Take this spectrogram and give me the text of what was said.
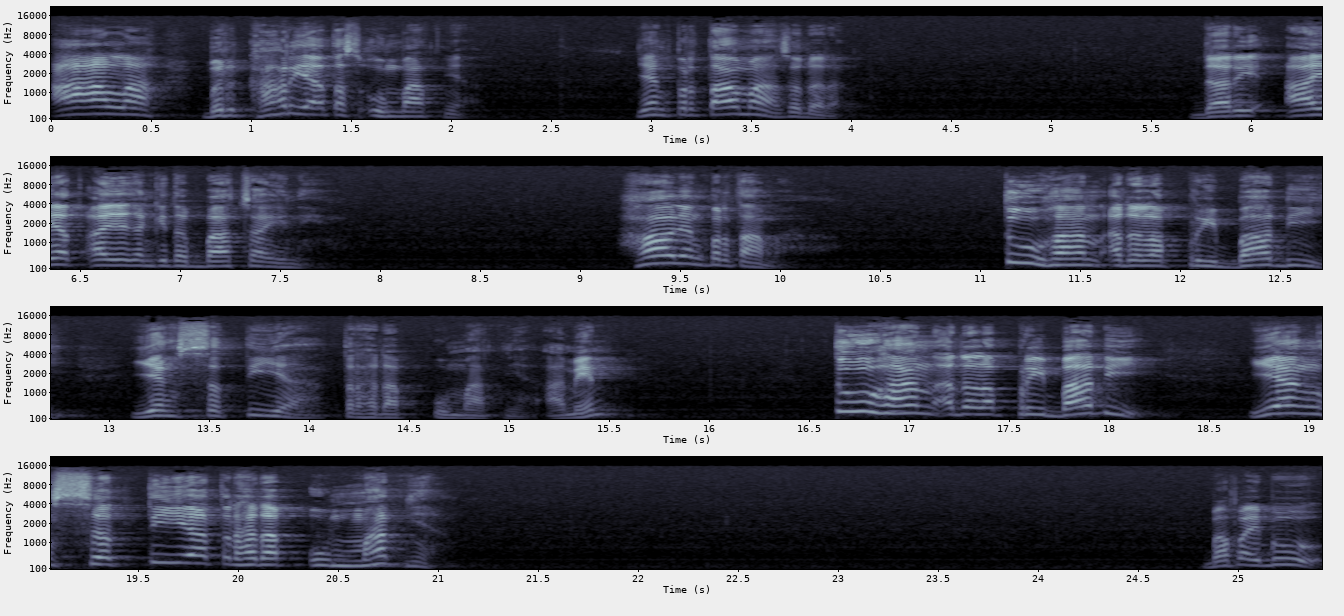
Allah berkarya atas umatnya. Yang pertama saudara, dari ayat-ayat yang kita baca ini, hal yang pertama, Tuhan adalah pribadi yang setia terhadap umatnya. Amin. Tuhan adalah pribadi yang setia terhadap umatnya. Bapak Ibu,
